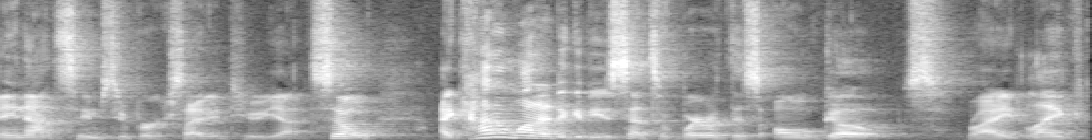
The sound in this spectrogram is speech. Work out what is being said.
may not seem super exciting to you yet. So I kind of wanted to give you a sense of where this all goes, right? Like,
